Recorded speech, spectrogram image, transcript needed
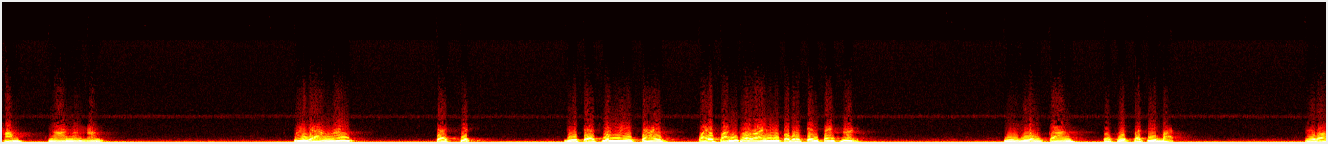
ทำงานหนึ่งนั้นในอย่างนั้นจะคิดอยู่แต่เพียงในใจใฝ่ฝันเท่าไรมันก็จะเป็นไปให้มีเรื่องการประพฤติปฏิบัติไม่ว่า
